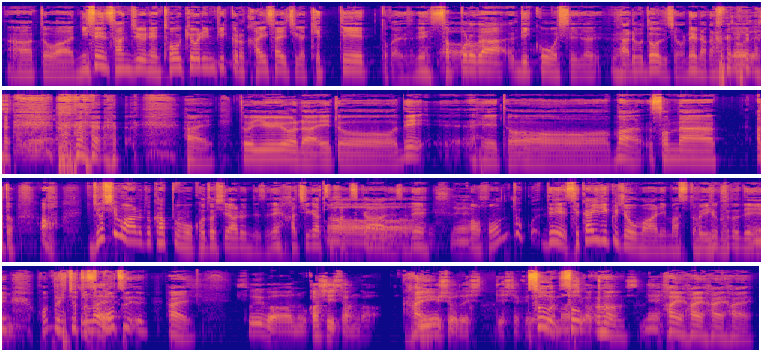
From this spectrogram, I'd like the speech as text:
あとは、2030年東京オリンピックの開催地が決定とかですね。札幌が立候補して、あれもどうでしょうね、なかなか。そうですね。はい。というような、えっ、ー、と、で、えっ、ー、と、まあ、そんな、あと、あ、女子ワールドカップも今年あるんですね。8月20日ですね。あ、ね、本当で、世界陸上もありますということで、うん、本当にちょっとスポーツ、はい。そういえば、あの、カシーさんが、準優勝でし,、でしたけど、そう、そう、うん、ね。はいはいはいはい。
